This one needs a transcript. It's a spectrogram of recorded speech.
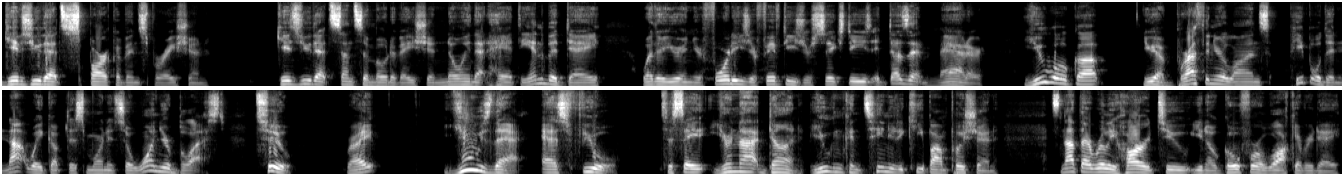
gives you that spark of inspiration, gives you that sense of motivation, knowing that, hey, at the end of the day, whether you're in your 40s, your 50s, your 60s, it doesn't matter. You woke up, you have breath in your lungs. People did not wake up this morning. So, one, you're blessed. Two, right? Use that as fuel to say you're not done. You can continue to keep on pushing. It's not that really hard to, you know, go for a walk every day.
